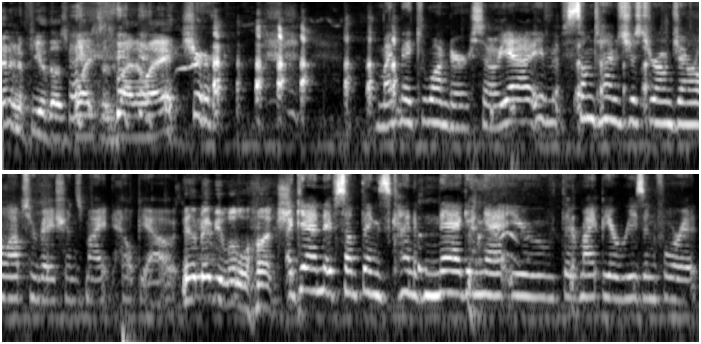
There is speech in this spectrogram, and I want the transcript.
Been in a few of those places, by the way. sure. might make you wonder. So yeah, even sometimes just your own general observations might help you out. Yeah, maybe a little hunch. Again, if something's kind of nagging at you, there might be a reason for it.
